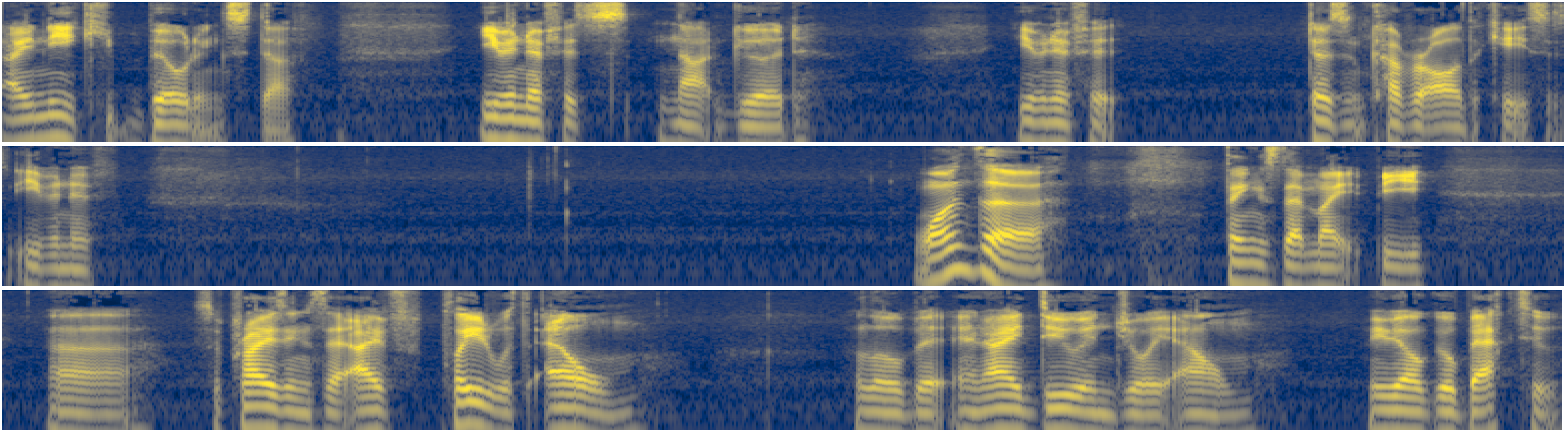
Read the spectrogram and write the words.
I need to keep building stuff, even if it's not good, even if it doesn't cover all the cases, even if one of the things that might be uh, surprising is that I've played with Elm a little bit, and I do enjoy Elm. Maybe I'll go back to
